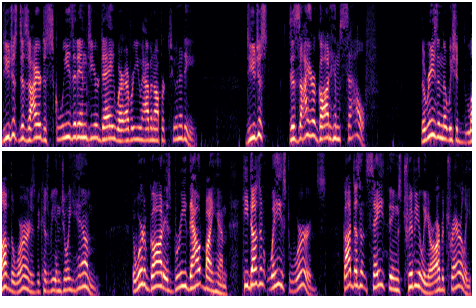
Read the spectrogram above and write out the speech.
Do you just desire to squeeze it into your day wherever you have an opportunity? Do you just desire God Himself? The reason that we should love the Word is because we enjoy Him. The Word of God is breathed out by Him. He doesn't waste words. God doesn't say things trivially or arbitrarily.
